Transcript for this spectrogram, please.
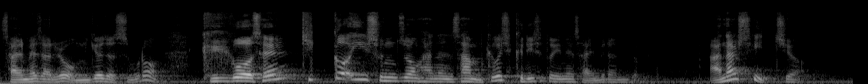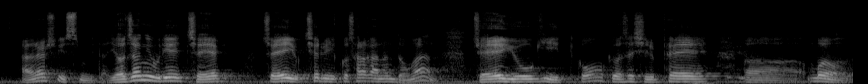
삶의 자리로 옮겨졌으므로 그것에 기꺼이 순종하는 삶 그것이 그리스도인의 삶이라는 겁니다. 안 할 수 있죠. 안 할 수 있습니다. 여전히 우리의 죄 죄의 육체를 입고 살아가는 동안 죄의 유혹이 있고 그것에 실패 어 뭐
